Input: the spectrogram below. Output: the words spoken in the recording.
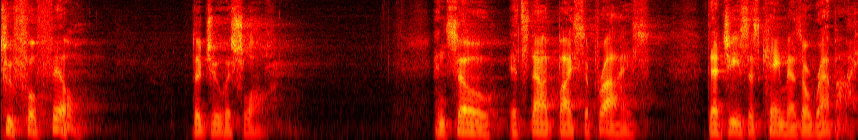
to fulfill the Jewish law. And so it's not by surprise that Jesus came as a rabbi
